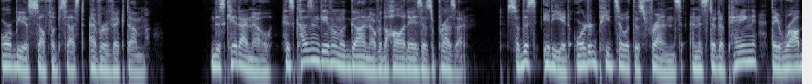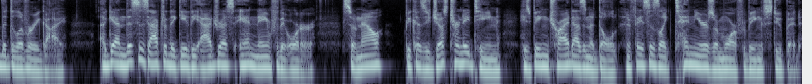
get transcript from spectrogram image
or be a self obsessed ever victim. This kid I know, his cousin gave him a gun over the holidays as a present. So this idiot ordered pizza with his friends, and instead of paying, they robbed the delivery guy. Again, this is after they gave the address and name for the order. So now, because he just turned 18, he's being tried as an adult and faces like 10 years or more for being stupid.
